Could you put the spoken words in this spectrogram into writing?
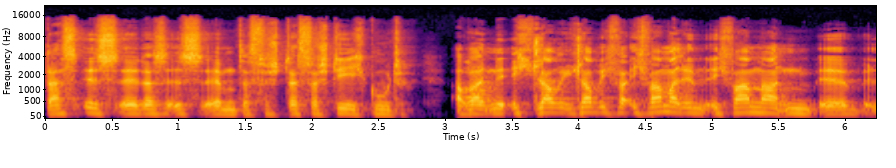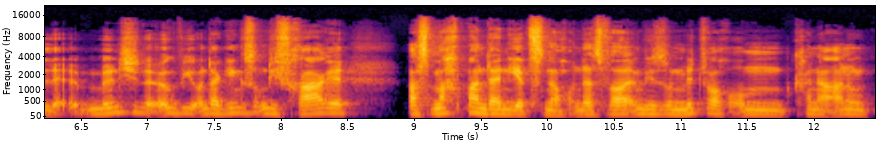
das ist, äh, das ist, ähm, das, das verstehe ich gut. Aber ja. ich glaube, ich glaube, ich war, ich war mal in, ich war mal in äh, München irgendwie und da ging es um die Frage, was macht man denn jetzt noch? Und das war irgendwie so ein Mittwoch um, keine Ahnung,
